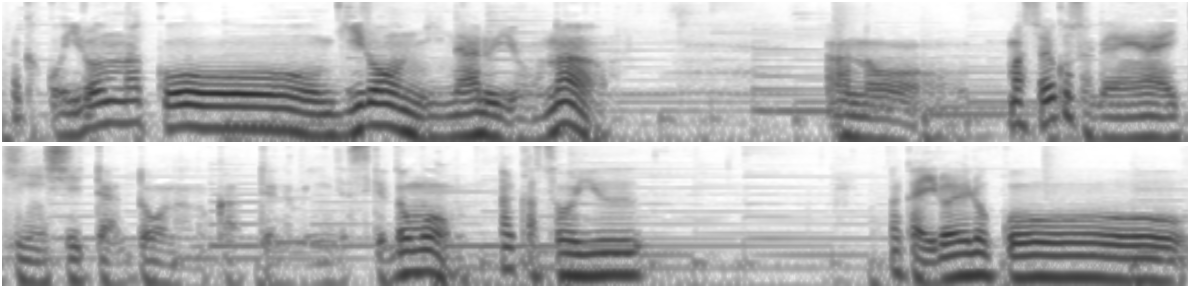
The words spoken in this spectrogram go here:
なんかこういろんなこう議論になるようなあのまあそれこそ恋愛禁止ってのはどうなのかっていうのもいいんですけどもなんかそういうなんかいろいろこ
